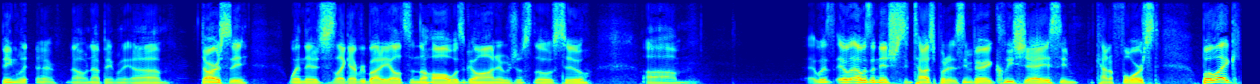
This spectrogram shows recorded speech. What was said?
Bingley. Uh, no, not Bingley. Um, Darcy. When there's just like everybody else in the hall was gone, it was just those two. Um, it was it, that was an interesting touch, but it seemed very cliche. Seemed kind of forced. But like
